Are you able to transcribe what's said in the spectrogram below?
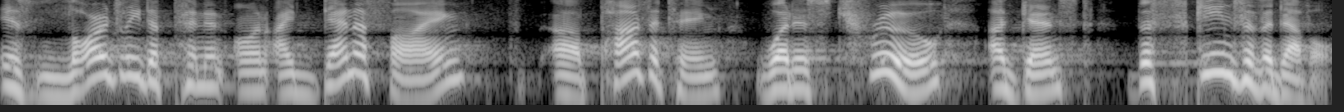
is largely dependent on identifying, uh, positing what is true against the schemes of the devil.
